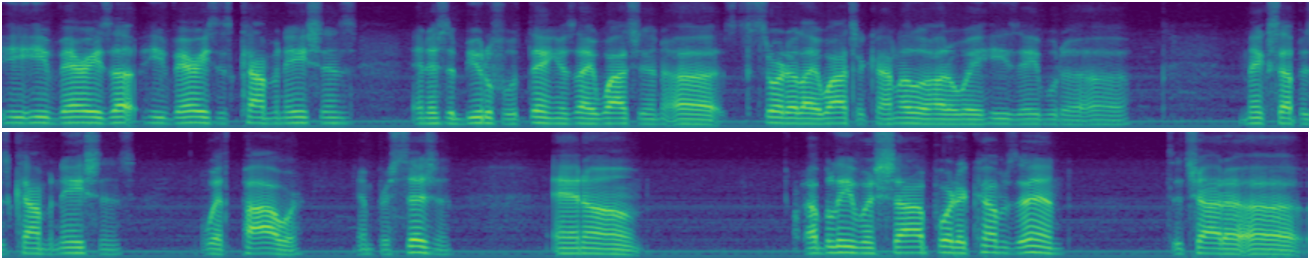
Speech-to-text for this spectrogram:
he he varies up. He varies his combinations, and it's a beautiful thing. It's like watching uh, sort of like watching Canelo how the way he's able to uh, mix up his combinations with power and precision. And um, I believe when Shawn Porter comes in to try to uh,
